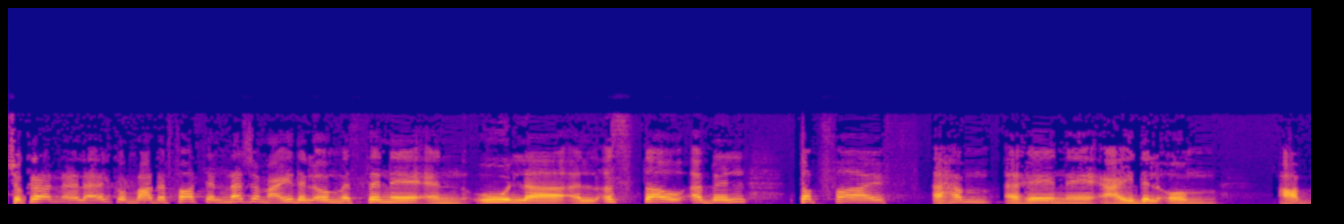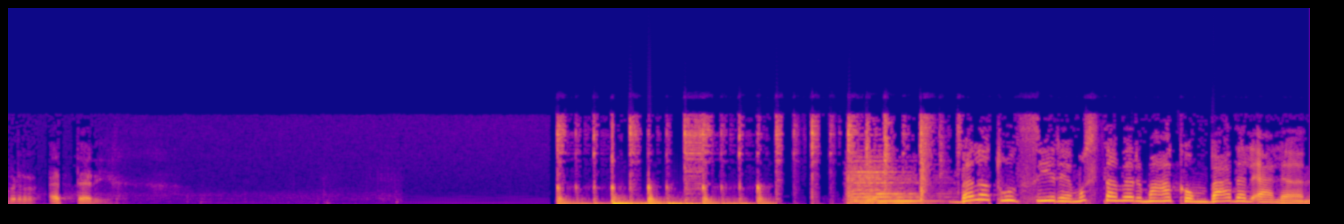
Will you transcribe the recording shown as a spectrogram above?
شكرا لكم بعد الفاصل. نجم عيد الأم السنة نقول القصة وقبل توب فايف أهم أغاني عيد الأم عبر التاريخ. بلا طول سيرة مستمر معكم بعد الإعلان.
